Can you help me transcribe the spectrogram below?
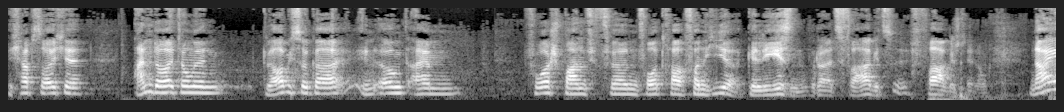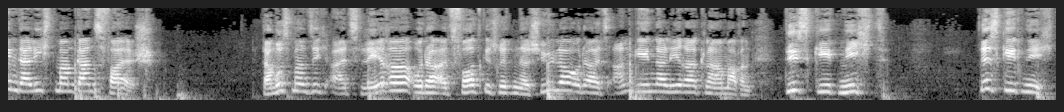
Ich habe solche Andeutungen, glaube ich, sogar in irgendeinem Vorspann für einen Vortrag von hier gelesen oder als Frage, Fragestellung. Nein, da liegt man ganz falsch. Da muss man sich als Lehrer oder als fortgeschrittener Schüler oder als angehender Lehrer klar machen, das geht nicht. Das geht nicht.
